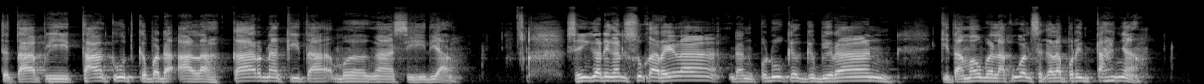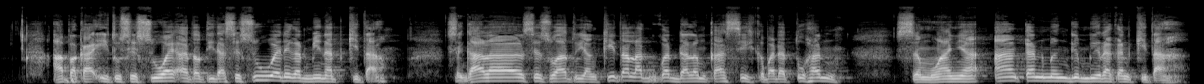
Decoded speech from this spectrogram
Tetapi takut kepada Allah karena kita mengasihi dia. Sehingga dengan sukarela dan penuh kegembiraan kita mau melakukan segala perintahnya Apakah itu sesuai atau tidak sesuai dengan minat kita? Segala sesuatu yang kita lakukan dalam kasih kepada Tuhan, semuanya akan menggembirakan kita.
